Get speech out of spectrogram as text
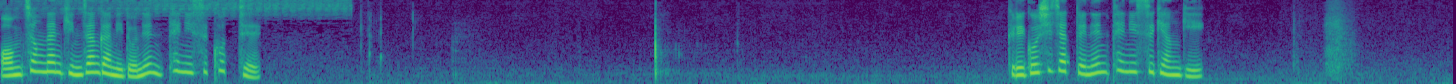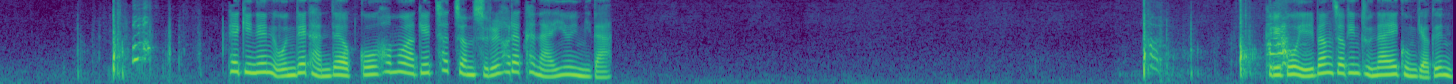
엄청난 긴장감이 도는 테니스 코트. 그리고 시작되는 테니스 경기. 패기는 온데간데 없고 허무하게 첫 점수를 허락한 아이유입니다. 그리고 일방적인 두나의 공격은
